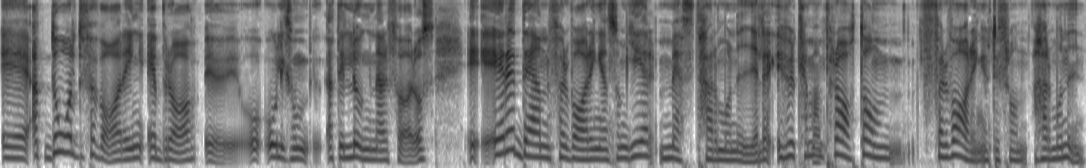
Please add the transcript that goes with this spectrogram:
eh, att dold förvaring är bra eh, och, och liksom att det lugnar för oss. Eh, är det den förvaringen som ger mest harmoni, eller hur kan man prata om förvaring utifrån harmonin?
